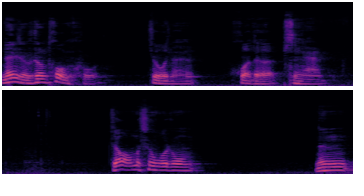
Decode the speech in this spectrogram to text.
能忍受痛苦，就能获得平安。只要我们生活中能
